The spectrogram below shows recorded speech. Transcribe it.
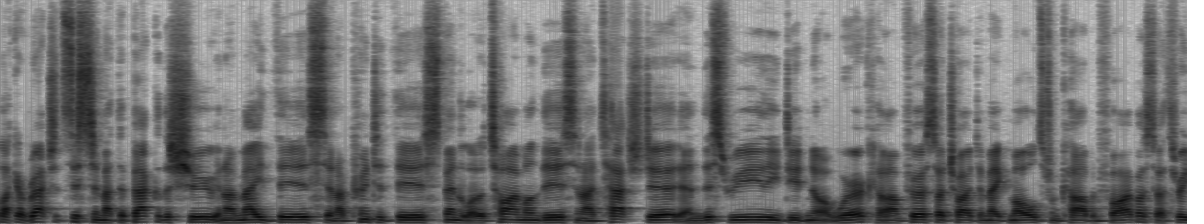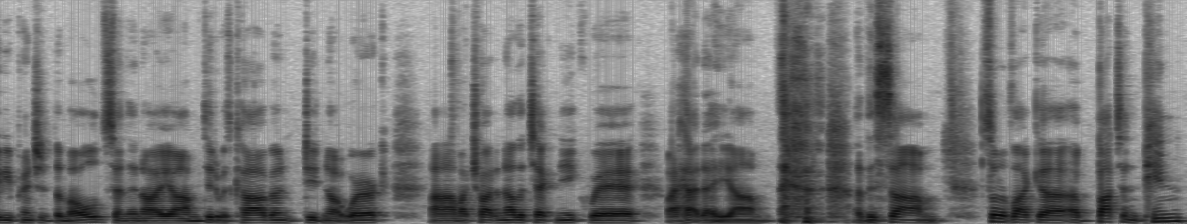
like a ratchet system at the back of the shoe and I made this and I printed this, spent a lot of time on this and I attached it and this really did not work. Um, first I tried to make molds from carbon fiber, so I 3D printed the molds and then I um, did it with carbon, did not work. Um, I tried another technique where I had a um, this um, sort of like a, a, button pin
